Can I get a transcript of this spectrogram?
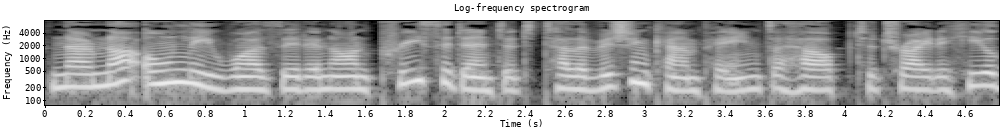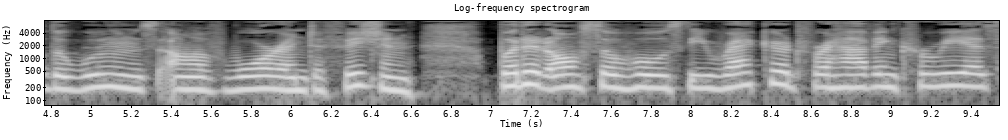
Now, not only was it an unprecedented television campaign to help to try to heal the wounds of war and division, but it also holds the record for having Korea's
